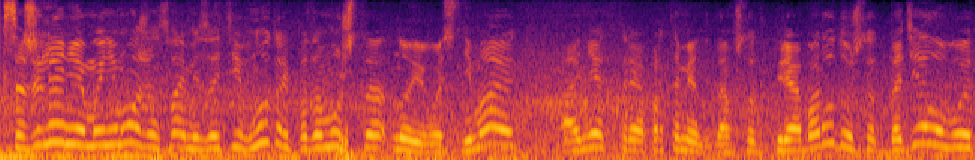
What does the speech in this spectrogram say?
К сожалению, мы не можем с вами зайти внутрь, потому что, ну, его снимают, а некоторые апартаменты там что-то переоборудуют, что-то доделывают.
